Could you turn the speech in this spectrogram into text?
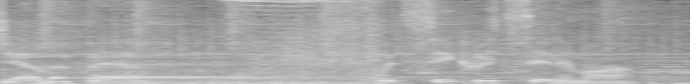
Jam FM with Secret Cinema.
